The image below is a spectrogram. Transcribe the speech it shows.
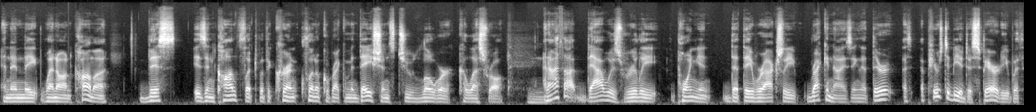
And then they went on, comma, this is in conflict with the current clinical recommendations to lower cholesterol. Mm. And I thought that was really poignant that they were actually recognizing that there appears to be a disparity with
